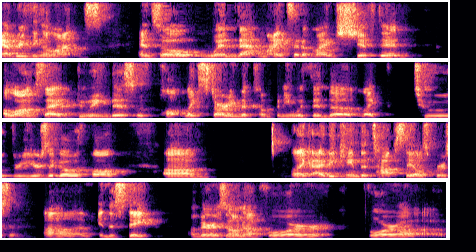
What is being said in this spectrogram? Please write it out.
everything aligns. And so when that mindset of mine shifted alongside doing this with Paul, like starting the company within the like two, three years ago with Paul, um, like I became the top salesperson uh, in the state of Arizona for for uh,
